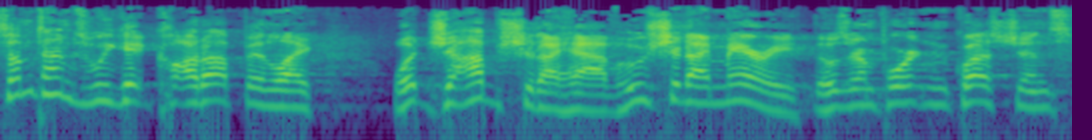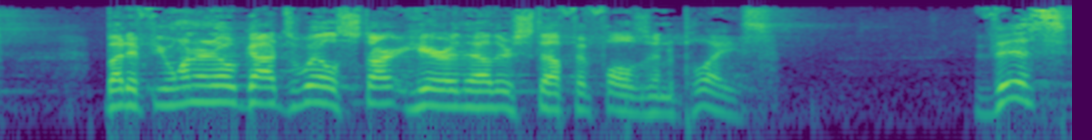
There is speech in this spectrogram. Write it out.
Sometimes we get caught up in like, what job should I have? Who should I marry? Those are important questions. But if you want to know God's will, start here and the other stuff, it falls into place. This,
